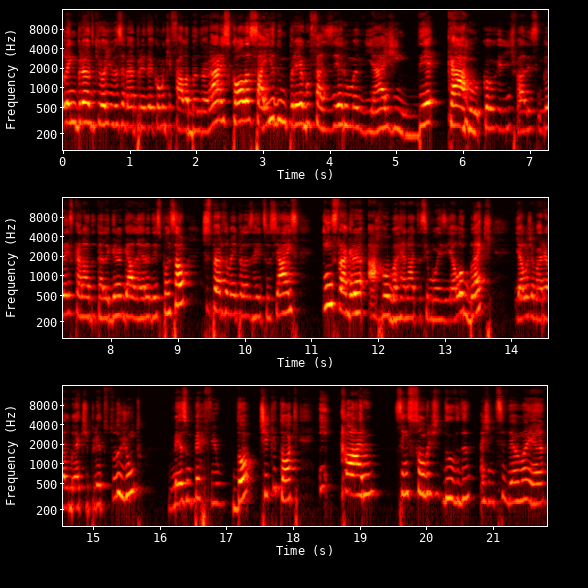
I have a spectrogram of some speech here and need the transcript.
Lembrando que hoje você vai aprender como que fala abandonar a escola, sair do emprego, fazer uma viagem de carro. Como que a gente fala isso em inglês, canal do Telegram, galera da expansão. Te espero também pelas redes sociais, Instagram, arroba Renata Simões e Yellow Black, Yellow de amarelo, Black de preto, tudo junto. Mesmo perfil do TikTok. E, claro, sem sombra de dúvida, a gente se vê amanhã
